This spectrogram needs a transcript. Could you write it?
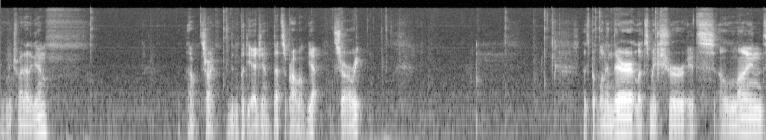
let me try that again. Oh sorry didn't put the edge in that's the problem yep Sorry. Let's put one in there. Let's make sure it's aligned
